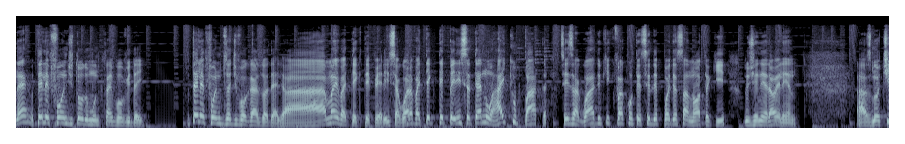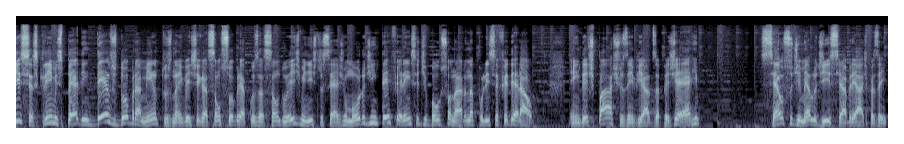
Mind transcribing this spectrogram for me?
né? O telefone de todo mundo que está envolvido aí. O telefone dos advogados do Adélio. Ah, mas vai ter que ter perícia. Agora vai ter que ter perícia até no Raik Pata. Vocês aguardem o que, que vai acontecer depois dessa nota aqui do general Heleno. As notícias crimes pedem desdobramentos na investigação sobre a acusação do ex-ministro Sérgio Moro de interferência de Bolsonaro na Polícia Federal. Em despachos enviados à PGR, Celso de Mello disse, abre aspas aí,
